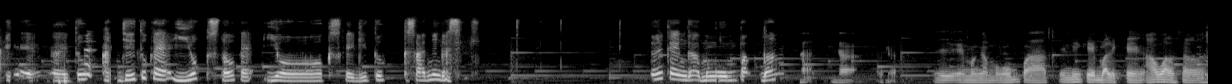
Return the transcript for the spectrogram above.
Iya, nah itu aja itu kayak Yoks tau, kayak Yoks kayak gitu. Kesannya gak sih? Kayaknya kayak nggak mengumpat bang. Enggak. enggak. Eh, emang gak mengumpat. Ini kayak balik ke yang awal salah.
